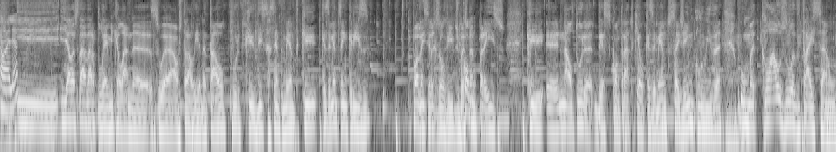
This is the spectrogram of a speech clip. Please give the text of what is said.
Olha, E, e ela está a dar polémica lá na sua Austrália natal porque disse recentemente que casamentos em crise podem ser resolvidos bastante Como? para isso que eh, na altura desse contrato que é o casamento seja incluída uma cláusula de traição.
